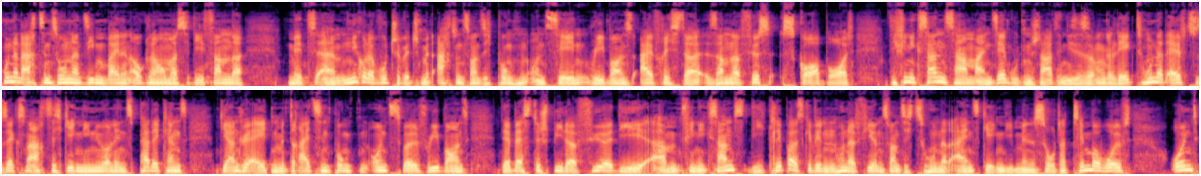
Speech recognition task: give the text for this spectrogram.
118 zu 107 bei den Oklahoma City Thunder mit ähm, Nikola Vucevic mit 28 Punkten und 10 Rebounds, eifrigster Sammler fürs Scoreboard. Die Phoenix Suns haben einen sehr guten Start in die Saison gelegt. 111 zu 86 gegen die New Orleans Pelicans. Die Andre Ayton mit 13 Punkten und 12 Rebounds, der beste Spieler für die ähm, Phoenix Suns. Die Clippers gewinnen 124 zu 101 gegen die Minnesota Timberwolves und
